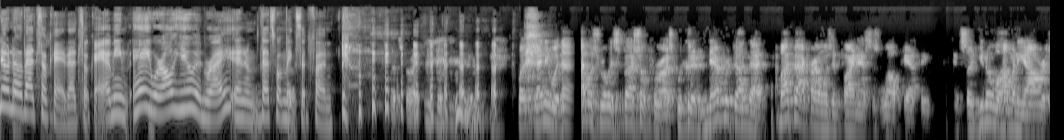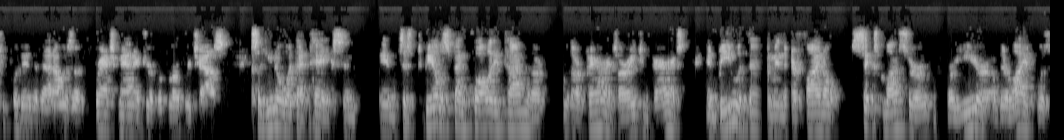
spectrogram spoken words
no, no, that's okay. That's okay. I mean, hey, we're all human, right? And that's what makes it fun. that's right. but anyway, that, that was really special for us. We could have never done that. My background was in finance as well, Kathe. And so you know how many hours you put into that. I was a branch manager of a brokerage house. So you know what that takes. And, and just to be able to spend quality time with our, with our parents, our aging parents, and be with them in their final six months or, or year of their life was,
